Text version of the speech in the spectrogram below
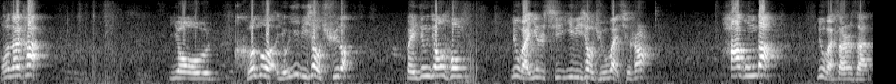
我们来看，有合作有异地校区的，北京交通六百一十七，异地校区五百七十二，哈工大六百三十三，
